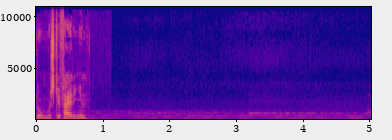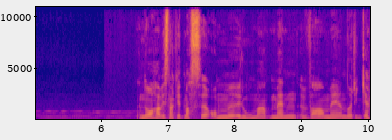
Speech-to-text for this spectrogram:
romerske feiringen. Nå har vi snakket masse om Roma, men hva med Norge?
